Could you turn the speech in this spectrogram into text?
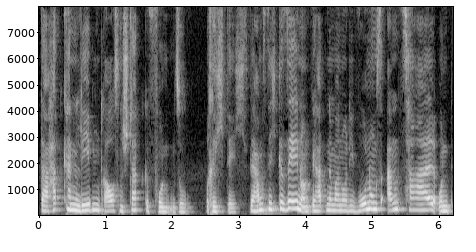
da hat kein Leben draußen stattgefunden, so richtig. Wir haben es nicht gesehen und wir hatten immer nur die Wohnungsanzahl und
